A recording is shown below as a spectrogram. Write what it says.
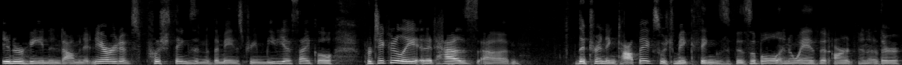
intervene in dominant narratives, push things into the mainstream media cycle. Particularly, it has um, the trending topics, which make things visible in a way that aren't in other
